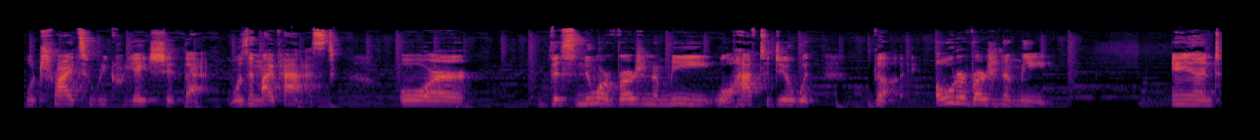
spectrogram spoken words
will try to recreate shit that was in my past. Or this newer version of me will have to deal with the older version of me. And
